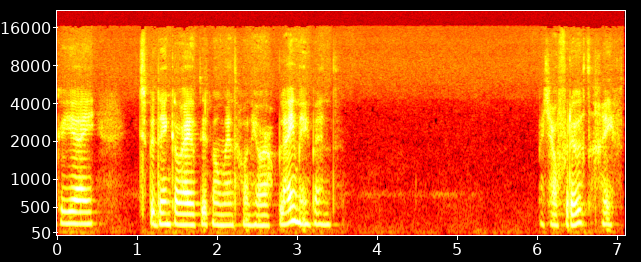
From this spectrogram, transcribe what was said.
Kun jij iets bedenken waar je op dit moment gewoon heel erg blij mee bent. Wat jou vreugde geeft.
